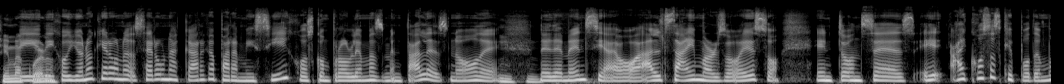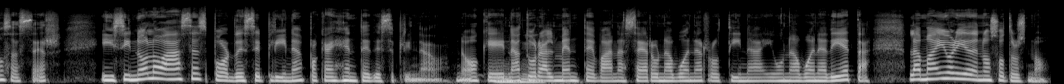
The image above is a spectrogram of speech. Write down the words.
Sí, me y acuerdo. dijo, yo no quiero ser una carga para mis hijos con problemas mentales, ¿no? De, de demencia o Alzheimer's o eso. Entonces, eh, hay cosas que podemos hacer. Y si no lo haces por disciplina, porque hay gente disciplinada, ¿no? Que naturalmente van a hacer una buena rutina y una buena dieta. La mayoría de nosotros no.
